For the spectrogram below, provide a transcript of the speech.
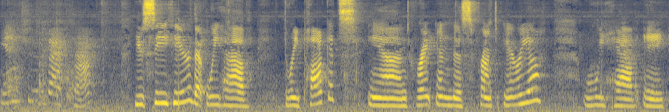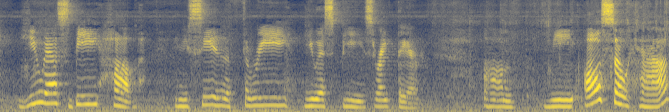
into the backpack. You see here that we have three pockets and right in this front area we have a USB hub and you see the three USBs right there. Um, we also have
